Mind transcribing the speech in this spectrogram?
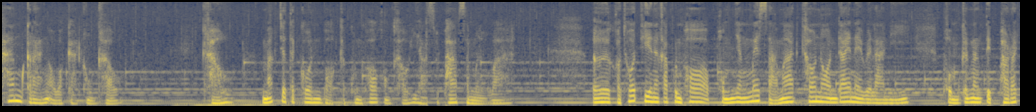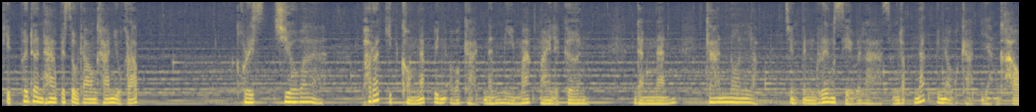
ท่ามกลางอวกาศของเขา เขามักจะตะโกนบอกกับคุณพ่อของเขาอย่างสุภาพเสมอว่า เออ ขอโทษทีนะครับ คุณพ่อ ผมยังไม่สามารถเข้านอนได้ในเวลานี้ ผมกำลังติดภารกิจเพื่อเดินทางไปสู่ดาวอังคารอยู่ครับ คริสเชื่อว่า ภารกิจของนักบินอวกาศนั้นมีมากมายเหลือเกิน ดังนั้นการนอนหลับจึงเป็นเรื่องเสียเวลาสำหรับนักบินอวกาศอย่างเขา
